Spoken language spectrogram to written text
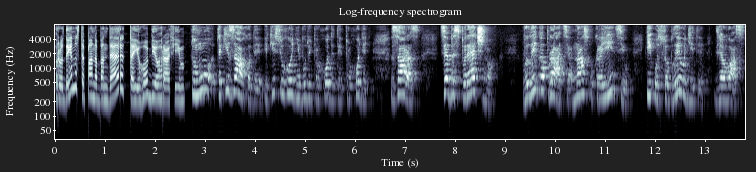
родину Степана Бандери та його біографію. Тому такі заходи, які сьогодні будуть проходити, проходять зараз, це безперечно велика праця нас, українців, і особливо діти для вас.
